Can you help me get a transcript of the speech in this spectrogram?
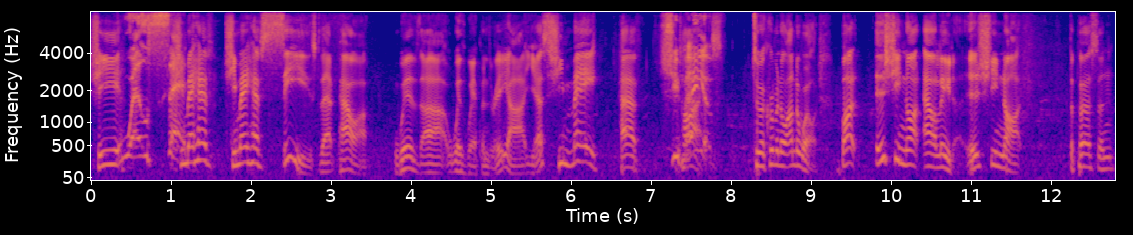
She Well said. She may have she may have seized that power with uh, with weaponry. Uh, yes, she may have She may ties to a criminal underworld. But is she not our leader? Is she not the person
